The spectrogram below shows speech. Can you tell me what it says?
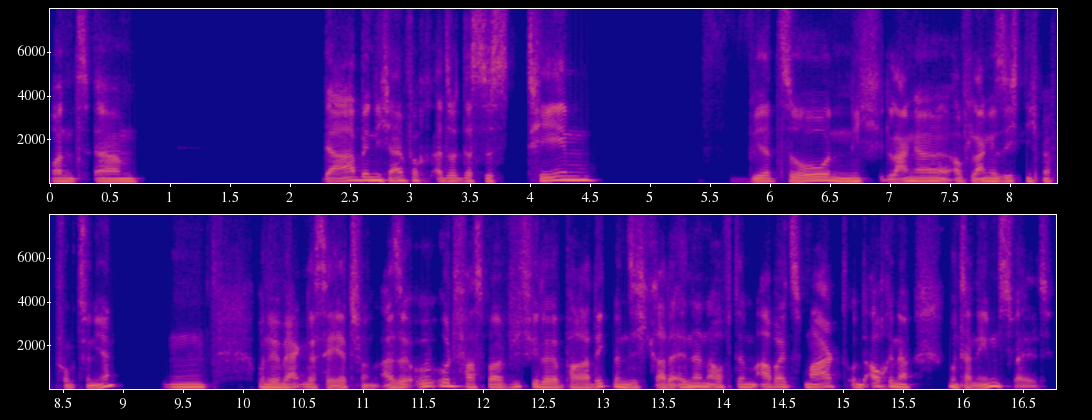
Und ähm, da bin ich einfach, also das System wird so nicht lange, auf lange Sicht nicht mehr funktionieren. Hm. Und wir merken das ja jetzt schon. Also unfassbar, wie viele Paradigmen sich gerade ändern auf dem Arbeitsmarkt und auch in der Unternehmenswelt.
